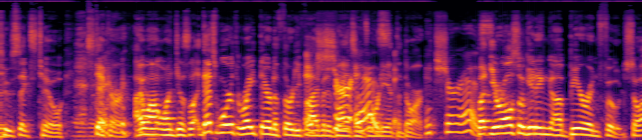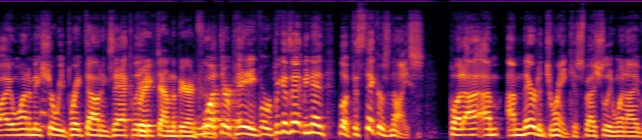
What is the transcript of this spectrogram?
0.262 sticker. I want one just like that's worth right there to 35 It in sure advance and 40 at the door. It sure is. But you're also getting uh, beer and food. So I want to make sure we break down exactly Break down the beer and what they're paying for because I mean, look, the sticker's nice. But I, I'm I'm there to drink, especially when I've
